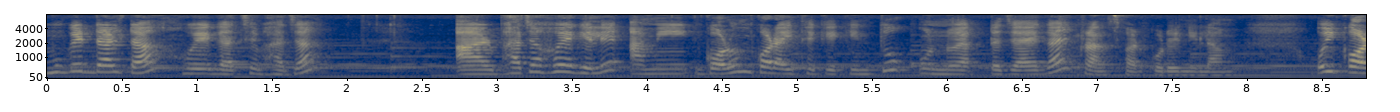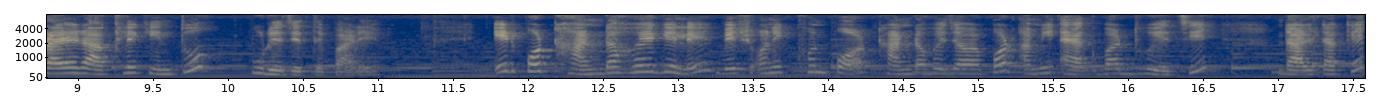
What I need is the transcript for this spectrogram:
মুগের ডালটা হয়ে গেছে ভাজা। আর ভাজা হয়ে গেলে আমি গরম কড়াই থেকে কিন্তু অন্য একটা জায়গায় ট্রান্সফার করে নিলাম। ওই কড়াইয়ে রাখলে কিন্তু পুড়ে যেতে পারে। এরপর ঠান্ডা হয়ে গেলে বেশ অনেকক্ষণ পর, ঠান্ডা হয়ে যাওয়ার পর আমি একবার ধুয়েছি ডালটাকে।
